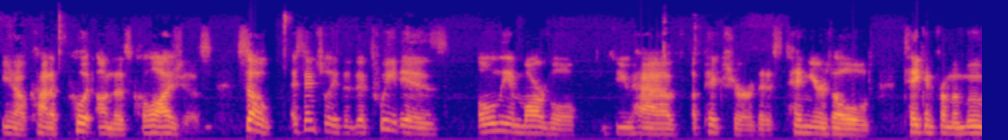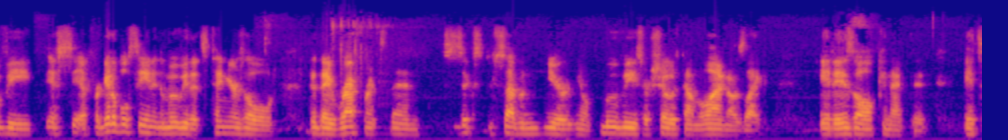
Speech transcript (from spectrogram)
you know, kind of put on those collages. So essentially, the, the tweet is only in Marvel you have a picture that is 10 years old, taken from a movie, a forgettable scene in the movie that's 10 years old, did they reference then six to seven year, you know, movies or shows down the line. I was like, it is all connected. It's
